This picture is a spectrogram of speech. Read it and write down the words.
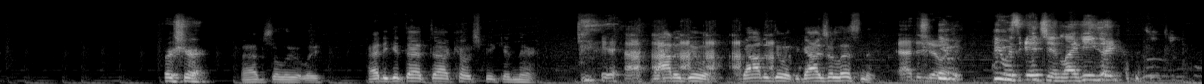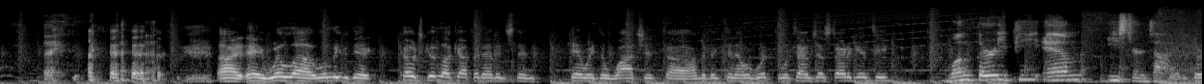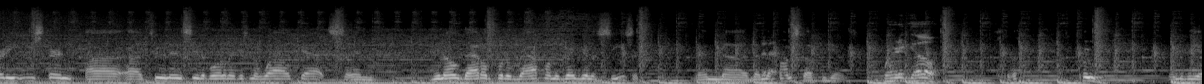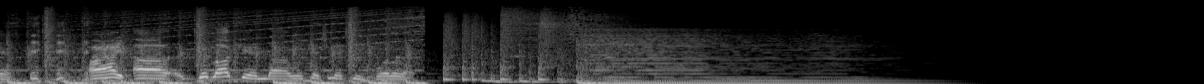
For sure. Absolutely. Had to get that uh, coach speak in there. Yeah. Got to do it. Got to do it. The guys are listening. Had to do it he was itching like he's like. All right, hey, we'll uh, we'll leave it there, Coach. Good luck up in Evanston. Can't wait to watch it uh, on the Big Ten Network. What what time's that start again, T? 1.30 p.m. Eastern time. 1.30 Eastern. Uh, uh, tune in, see the Boilermakers and the Wildcats, and you know that'll put a wrap on the regular season. And uh, then the fun stuff begins. Where'd it go? Poof into the air. All right. Uh, good luck, and uh, we'll catch you next week. Boiler up.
